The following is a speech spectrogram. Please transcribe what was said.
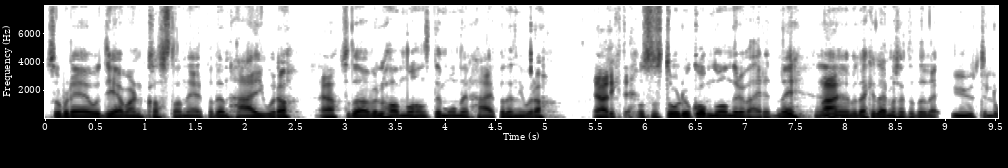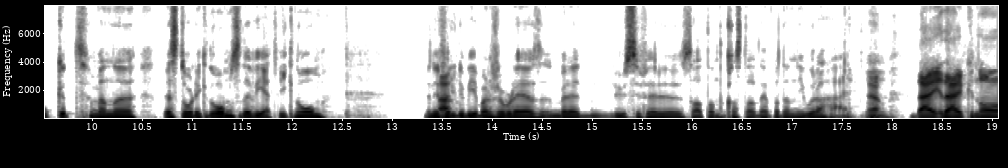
så ble jo djevelen kasta ned på denne jorda. Ja. Så da er vel han og hans demoner her på denne jorda. Ja, riktig. Og så står det jo ikke om noen andre verdener. Nei. Eh, men Det er ikke dermed sagt at det er utelukket, men eh, det står det ikke noe om, så det vet vi ikke noe om. Men ifølge Bibelen så ble, ble Lucifer, Satan, kasta ned på den jorda her. Ja. Mm. Det, er, det er ikke noe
